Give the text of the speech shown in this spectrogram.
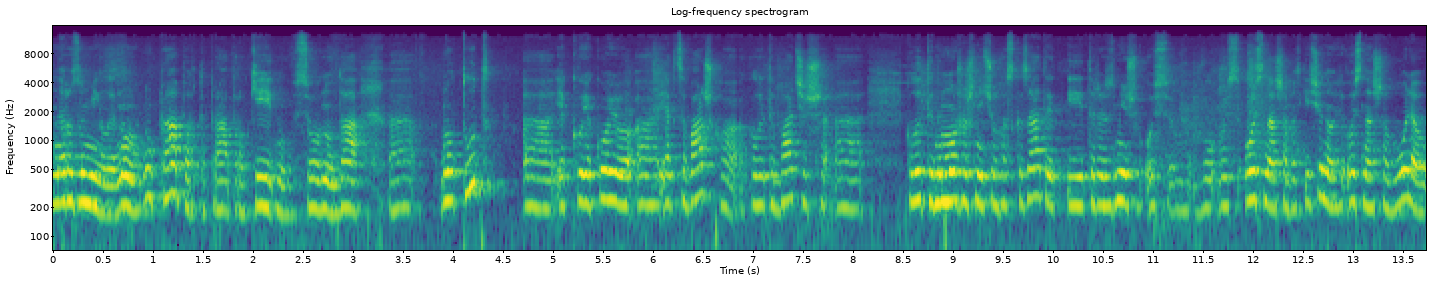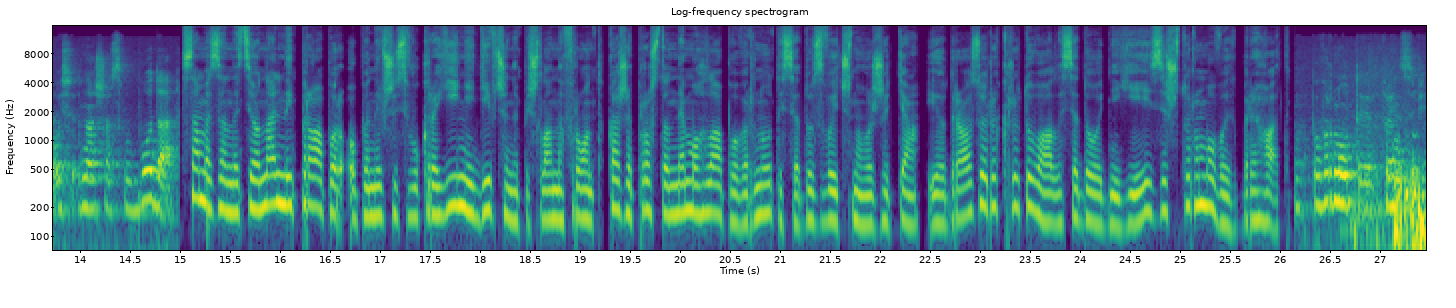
не розуміли. Ну, ну прапор то прапор, окей, ну все, ну да. Е, ну тут якою, е, як це важко, коли ти бачиш, е, коли ти не можеш нічого сказати, і ти розумієш, ось ось, ось наша батьківщина, ось наша воля, ось наша свобода. Саме за національний прапор, опинившись в Україні, дівчина пішла на фронт. каже, просто не могла повернутися до звичного життя і одразу рекрутувалася до однієї зі штурмових бригад. повернути в принципі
